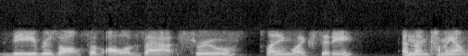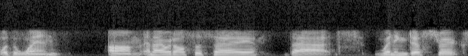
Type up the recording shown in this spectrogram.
the results of all of that through playing Lake City and then coming out with a win. Um, and I would also say that winning districts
